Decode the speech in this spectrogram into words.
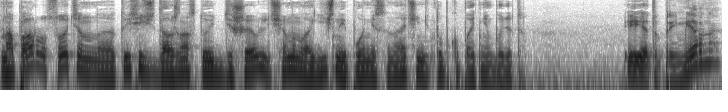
На пару сотен тысяч должна стоить дешевле, чем аналогичный Понис, иначе никто покупать не будет. И это примерно?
